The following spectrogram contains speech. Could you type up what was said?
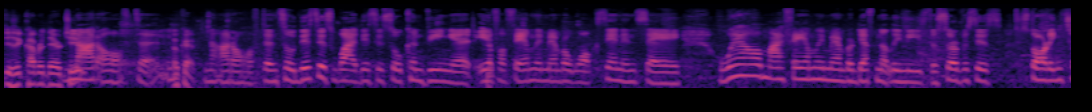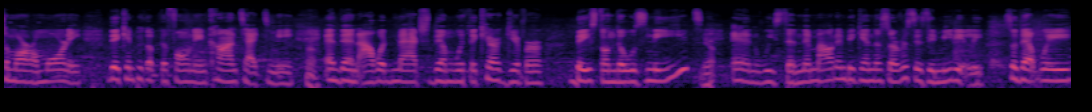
is it covered there too? Not often. Okay. Not often. So this is why this is so convenient. If a family member walks in and say, "Well, my family member definitely needs the services starting tomorrow morning," they can pick up the phone and contact me, and then I would match them with the caregiver based on those needs, Yep. and we send them out and begin the services immediately. So that way,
